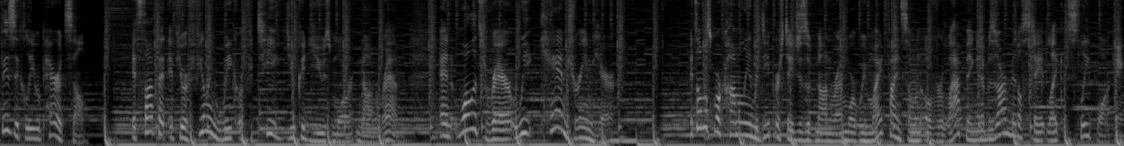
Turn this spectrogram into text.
physically repair itself. It's thought that if you're feeling weak or fatigued, you could use more non-REM. And while it's rare, we can dream here. It's almost more commonly in the deeper stages of non-REM where we might find someone overlapping in a bizarre middle state like sleepwalking.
